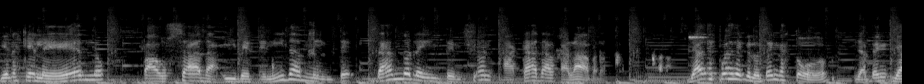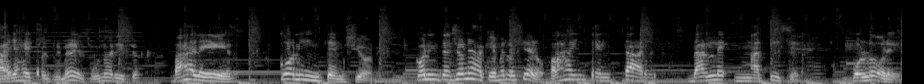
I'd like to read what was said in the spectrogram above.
Tienes que leerlo pausada y detenidamente, dándole intención a cada palabra. Ya después de que lo tengas todo, ya, te- ya hayas hecho el primero y el segundo ejercicio, vas a leer con intenciones. ¿Con intenciones a qué me refiero? Vas a intentar darle matices, colores,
